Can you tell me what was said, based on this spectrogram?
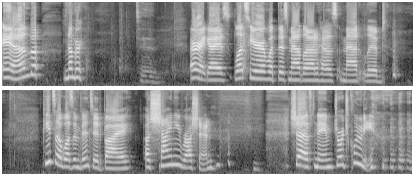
And number. Ten. All right, guys, let's hear what this mad lad has mad libbed. Pizza was invented by a shiny Russian chef named George Clooney.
